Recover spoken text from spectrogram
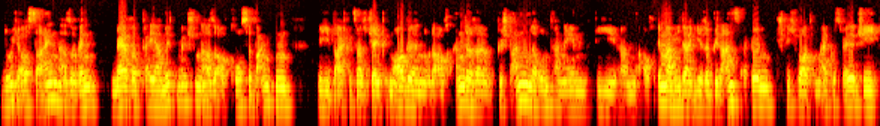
durchaus sein. Also wenn mehrere Player mitmischen, also auch große Banken, wie beispielsweise JP Morgan oder auch andere gestandene Unternehmen, die ähm, auch immer wieder ihre Bilanz erhöhen, Stichwort MicroStrategy,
